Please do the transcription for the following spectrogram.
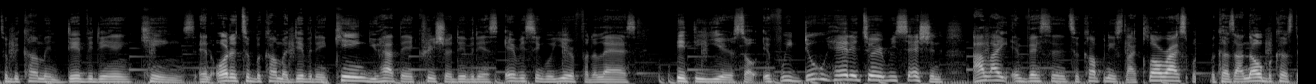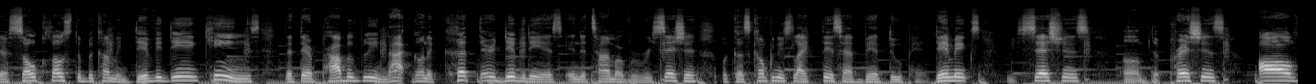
to becoming dividend kings. In order to become a dividend king, you have to increase your dividends every single year for the last 50 years. So if we do head into a recession, I like investing into companies like Clorox because I know because they're so close to becoming dividend kings that they're probably not going to cut their dividends in the time of a recession because companies like this have been through pandemics, recessions, um, depressions, all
